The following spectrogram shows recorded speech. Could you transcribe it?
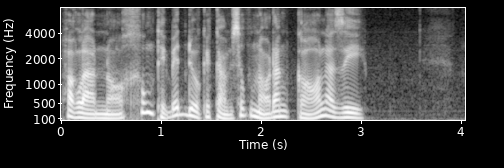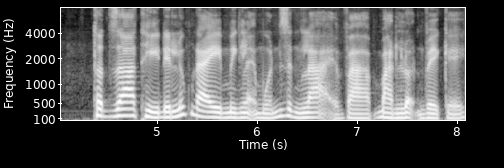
hoặc là nó không thể biết được cái cảm xúc nó đang có là gì. Thật ra thì đến lúc này mình lại muốn dừng lại và bàn luận về cái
